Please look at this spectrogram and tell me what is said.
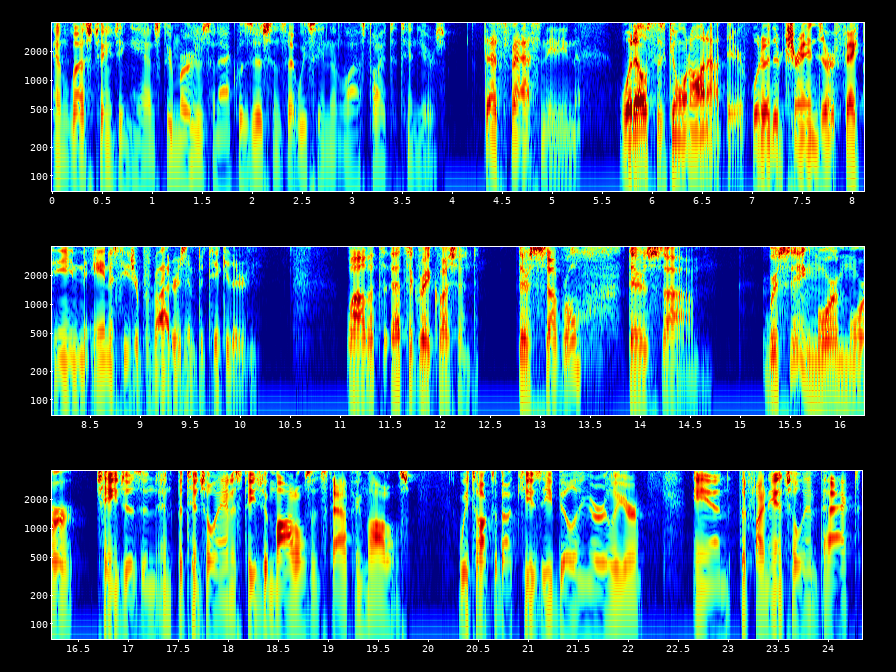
and less changing hands through mergers and acquisitions that we've seen in the last five to 10 years. That's fascinating. What else is going on out there? What other trends are affecting anesthesia providers in particular? Wow, that's that's a great question. There's several. There's um, we're seeing more and more changes in, in potential anesthesia models and staffing models. We talked about QZ billing earlier, and the financial impact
